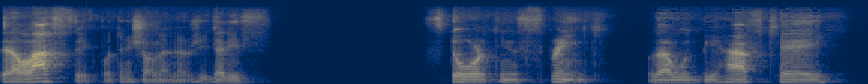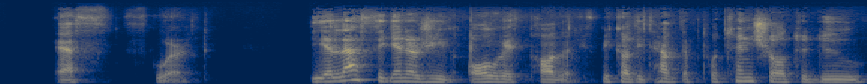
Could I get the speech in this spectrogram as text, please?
the elastic potential energy that is stored in a spring. So that would be half K S squared. The elastic energy is always positive because it has the potential to do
